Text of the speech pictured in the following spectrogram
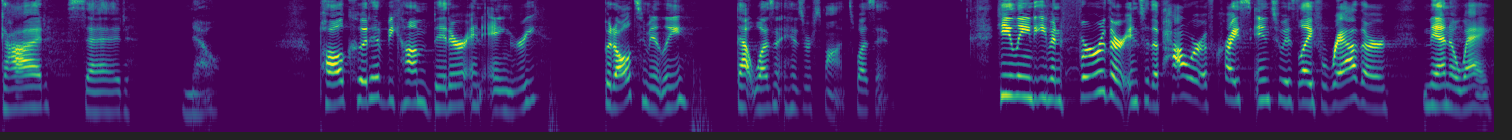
God said no. Paul could have become bitter and angry, but ultimately, that wasn't his response, was it? He leaned even further into the power of Christ into his life rather than away.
